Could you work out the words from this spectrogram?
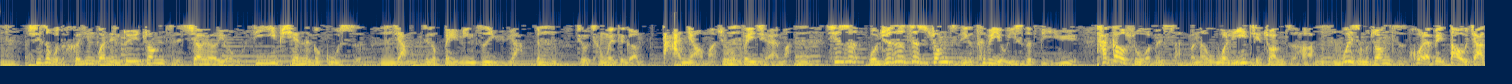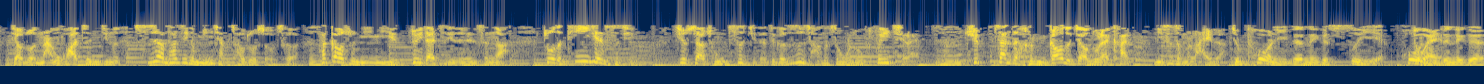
嗯，其实我的核心观点对于庄子《逍遥游》第一篇那个故事，讲这个北冥之鱼啊，嗯，就成为这个大鸟嘛，就会飞起来嘛。嗯，其实我觉得这是庄子的一个特别有意思的比喻。他告诉我们什么呢？我理解庄子哈，为什么庄子后来被道家叫做南华真经呢？实际上它是一个冥想操作手册，他告诉你你。你对待自己的人生啊，做的第一件事情。就是要从自己的这个日常的生活中飞起来，嗯，去站在很高的角度来看你是怎么来的，就破你的那个视野，破你的那个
